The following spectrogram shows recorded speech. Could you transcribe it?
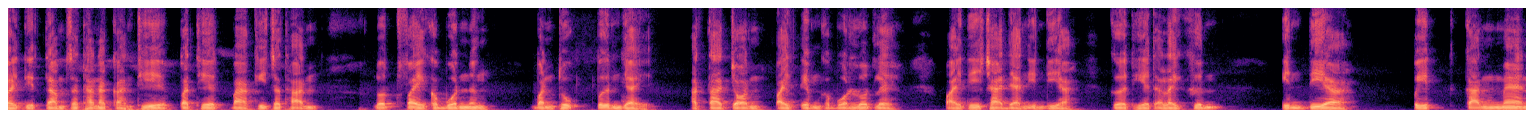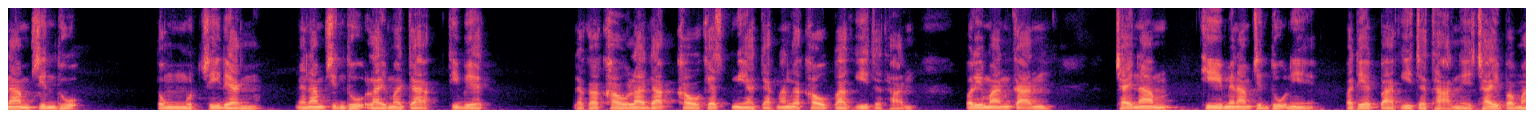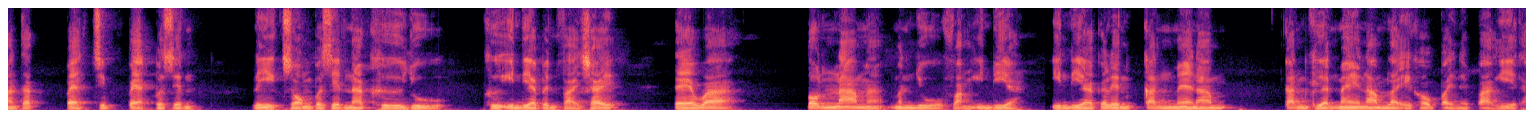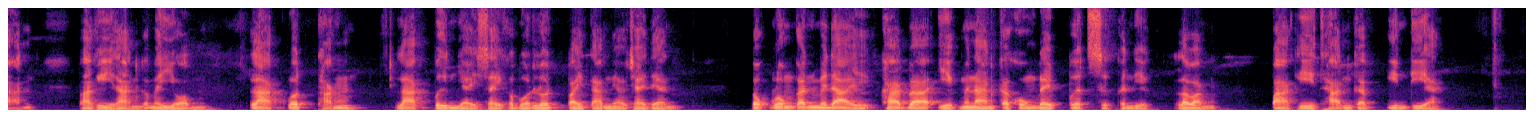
ไปติดตามสถานการณ์ที่ประเทศปากีสถาน รถไฟขบวนหนึ่ง บรรทุกปืนใหญ่ อัตราจรไปเต็มขบวนรถเลย ไปที่ชายแดนอินเดียเกิดเหตุอะไรขึ้น อินเดียปิดกั้นแม่น้ำสินธุ ตรงหมุดสีแดง แม่น้ำสินธุไหลมาจากทิเบต แล้วก็เข้าลาดักเข้าแคสเมียจากนั้นก็เข้าปากีสถาน ปริมาณการใช้น้ำที่แม่น้ำสินธุนี่ ประเทศปากีสถานนี่ใช้ประมาณสัก 88เปอร์เซ็นต์และอีก2เปอร์เซ็นต์นะคืออยู่คืออินเดียเป็นฝ่ายใช้ แต่ว่าต้นน้ำน่ะมันอยู่ฝั่งอินเดีย อินเดียก็เล่นกั้นแม่น้ำกั้นเขื่อนไม่ให้น้ำไหลเข้าไปในปากีสถาน ปากีสถานก็ไม่ยอม ลากรถถัง ลากปืนใหญ่ใส่ขบวนรถไปตามแนวชายแดน ตกลงกันไม่ได้คาดว่าอีกไม่นานก็คงได้เปิดศึกกันอีกระหว่าง ปากีสถานกับอินเดีย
